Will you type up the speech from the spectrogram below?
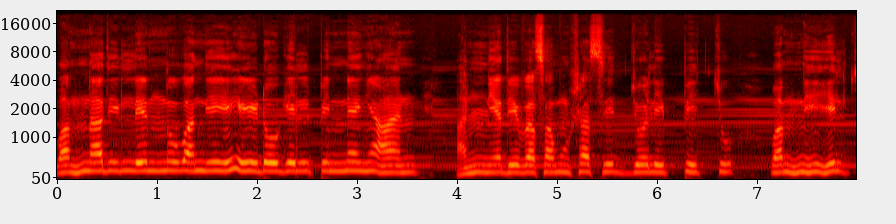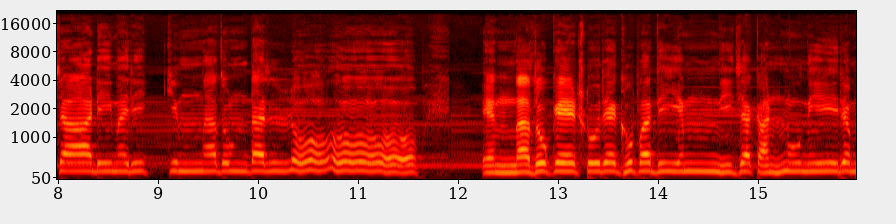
വന്നതില്ലെന്നു വന്നിടുകിൽ പിന്നെ ഞാൻ അന്യദിവസമുഷസി ജ്വലിപ്പിച്ചു വന്നിയിൽ ചാടി മരിക്കുന്നതുണ്ടല്ലോ എന്നതു കേട്ടു രഘുപതിയും നിജ കണ്ണുനീരും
